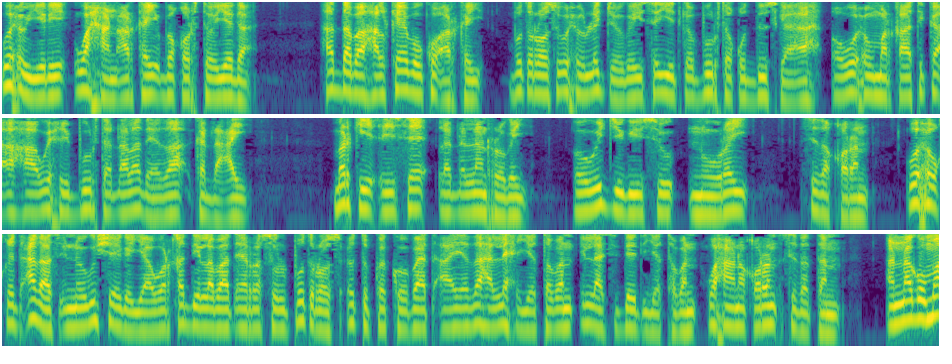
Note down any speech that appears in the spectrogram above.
Wuxuu yidhi waxaan arkay boqortooyada. Haddaba halkeebuu ku arkay. Butros wuxuu la joogay sayidka buurta quduuska ah oo wuxuu markhaati ka ahaa wixii buurta dhaladeeda ka dhacay. Markii ciise la dhallan rogay oo wejigiisu nuuray sida qoran wuxuu qidcadaas inoogu sheegayaa warqaddii labaad ee rasuul butros cutubka koowaad aayadaha lix iyo toban ilaa siddeed iyo toban. Waxaana qoran sida tan. Annagu ma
